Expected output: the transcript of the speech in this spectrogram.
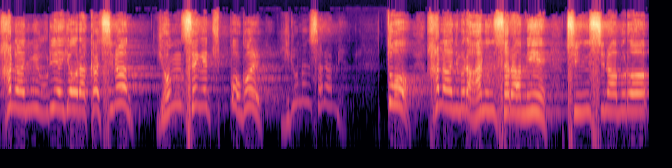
하나님이 우리에게 허락하시는 영생의 축복을 이루는 사람이에요. 또 하나님을 아는 사람이 진실함으로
